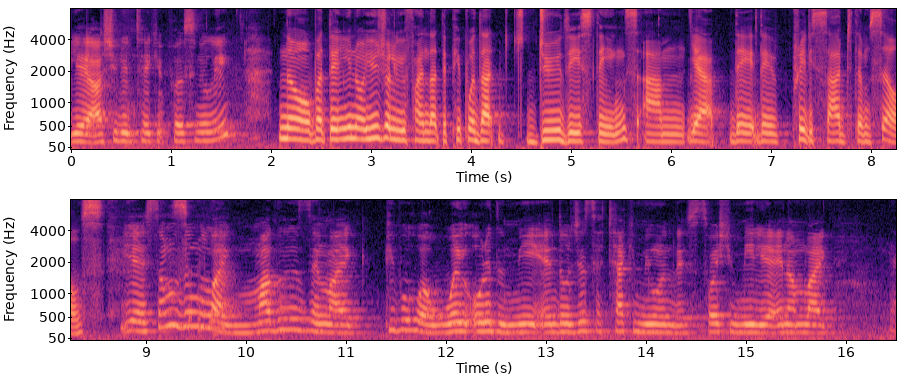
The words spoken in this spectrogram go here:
yeah, I shouldn't take it personally. No, but then you know, usually you find that the people that do these things, um, yeah, they they're pretty sad themselves. Yeah, some of them are like mothers and like people who are way older than me, and they're just attacking me on this social media, and I'm like, Yeah.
